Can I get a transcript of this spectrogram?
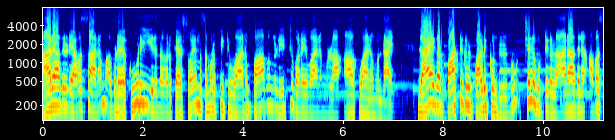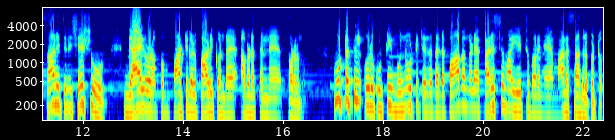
ആരാധനയുടെ അവസാനം അവിടെ കൂടിയിരുന്നവർക്ക് സ്വയം സമർപ്പിക്കുവാനും പാപങ്ങൾ ഏറ്റുപറയുവാനുമുള്ള ആഹ്വാനം ഉണ്ടായി ഗായകർ പാട്ടുകൾ പാടിക്കൊണ്ടിരുന്നു. ചില കുട്ടികൾ ആരാധന അവസാനിച്ചതിന് ശേഷവും ഗായകരോടൊപ്പം പാട്ടുകൾ പാടിക്കൊണ്ട് അവിടെ തന്നെ തുടർന്നു. കൂട്ടത്തിൽ ഒരു കുട്ടി മുന്നോട്ട് ചെന്ന് തന്റെ പാപങ്ങളെ പരസ്യമായി ഏറ്റുപറഞ്ഞ് മാനസാന്തരപ്പെട്ടു.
